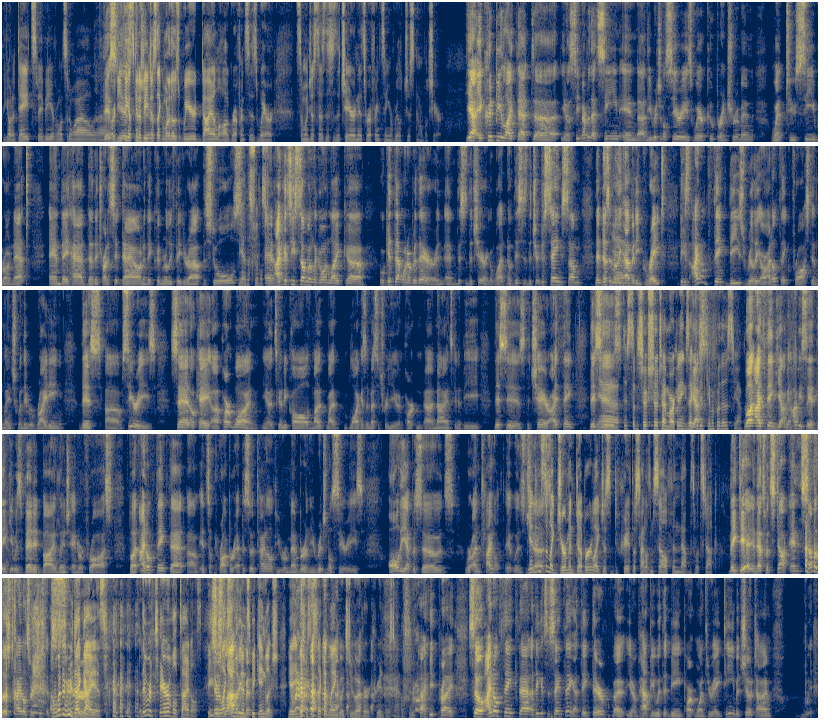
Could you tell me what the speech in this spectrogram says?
They go on dates maybe every once in a while. Uh, or do you think it's going to be just like one of those weird dialogue references where someone just says this is a chair and it's referencing a real just normal chair? Yeah, it could be like that. Uh, you know, see, remember that scene in uh, the original series where Cooper and Truman went to see Ronette, and they had uh, they tried to sit down and they couldn't really figure out the stools. Yeah, the swivel stool. And I could see someone going like, uh, "We'll get that one over there," and, and this is the chair. And go, "What? No, this is the chair." Just saying some that doesn't yeah. really have any great because I don't think these really are. I don't think Frost and Lynch, when they were writing this um, series, said, "Okay, uh, part one, you know, it's going to be called my my blog has a message for you, and part uh, nine is going to be this is the chair." I think this yeah, is there's some Showtime marketing executives yes. came up with those. Yeah. Well, I think yeah. I mean, obviously, I think yeah. it was vetted by Lynch and or Frost. But I don't think that um, it's a proper episode title. If you remember in the original series, all the episodes were untitled. It was yeah. Just, didn't some like German dubber like just create those titles himself, and that was what stuck. They did, and that's what stuck. And some of those titles are just. Absurd. I wonder who that guy is. they were terrible titles. He's they were like someone didn't but... speak English. Yeah, English was the second language to whoever created those titles. Right, right. So I don't think that. I think it's the same thing. I think they're uh, you know happy with it being part one through eighteen, but Showtime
